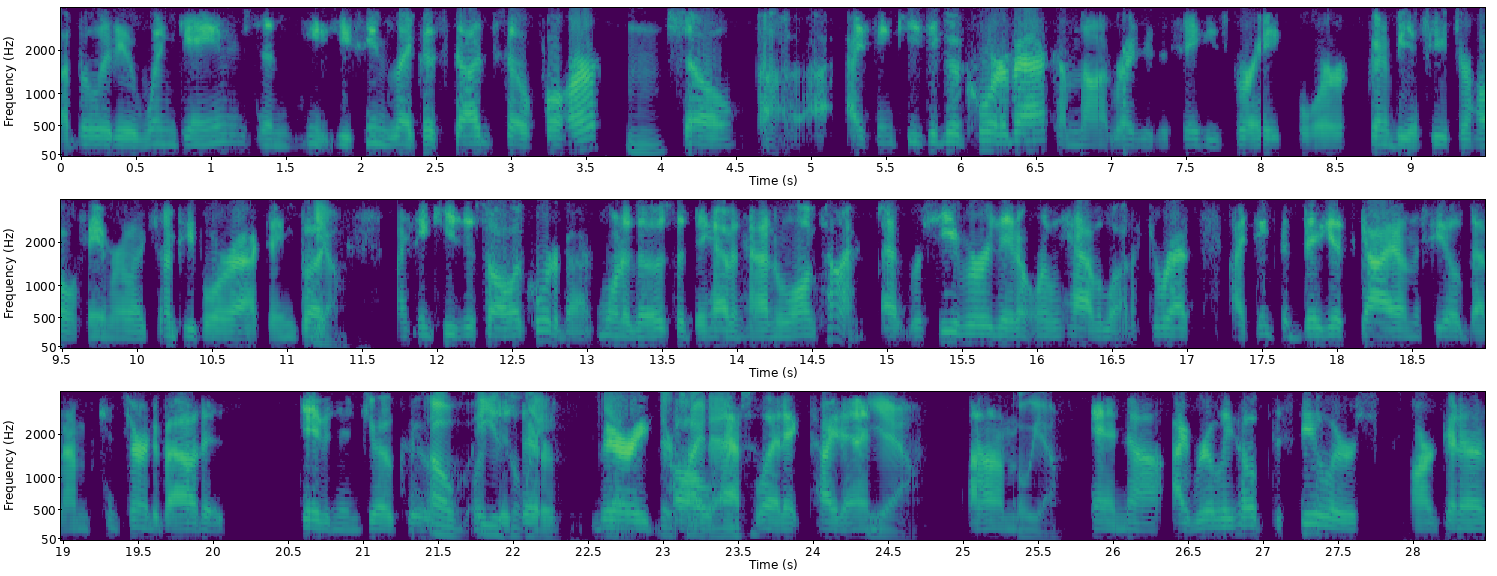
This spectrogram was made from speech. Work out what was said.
ability to win games, and he, he seems like a stud so far. Mm-hmm. So uh, I think he's a good quarterback. I'm not ready to say he's great or going to be a future Hall of Famer like some people are acting, but. Yeah. I think he's a solid quarterback, one of those that they haven't had in a long time. At receiver, they don't really have a lot of threats. I think the biggest guy on the field that I'm concerned about is David Njoku. Oh, easily. They're very yeah, tall, tight athletic tight end. Yeah. Um, oh yeah. And uh, I really hope the Steelers aren't gonna,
